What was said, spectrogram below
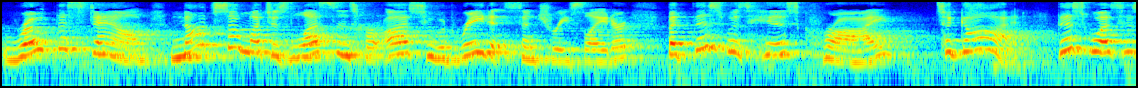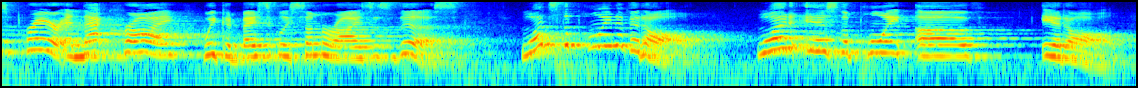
wrote this down, not so much as lessons for us who would read it centuries later, but this was his cry to God. This was his prayer. And that cry we could basically summarize as this What's the point of it all? What is the point of it all?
